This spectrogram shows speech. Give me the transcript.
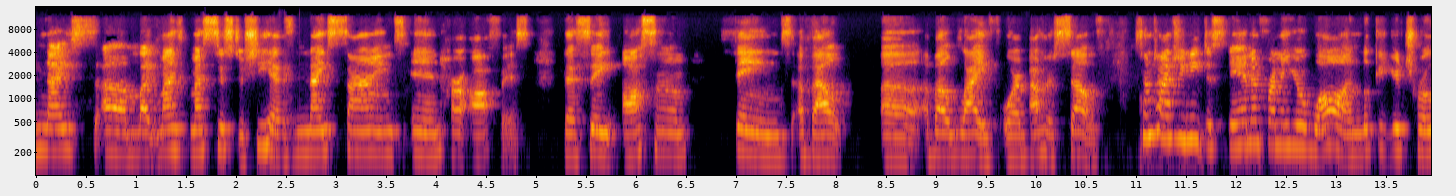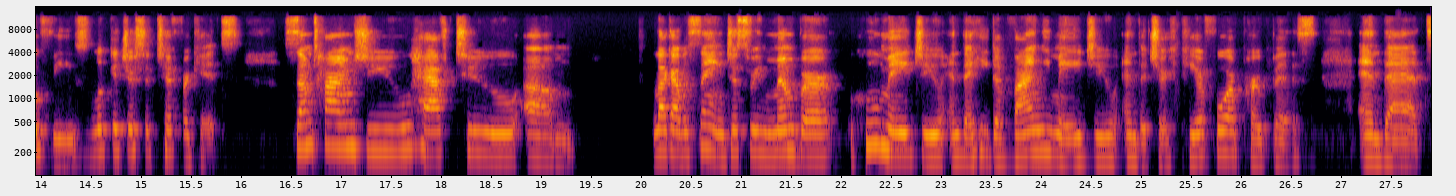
nice, um, like my, my sister, she has nice signs in her office that say awesome things about uh, about life or about herself. Sometimes you need to stand in front of your wall and look at your trophies, look at your certificates. Sometimes you have to um, like I was saying, just remember who made you and that He divinely made you, and that you're here for a purpose, and that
